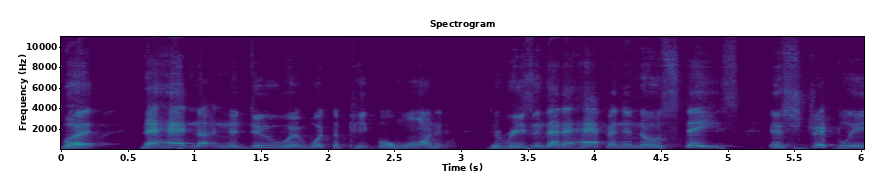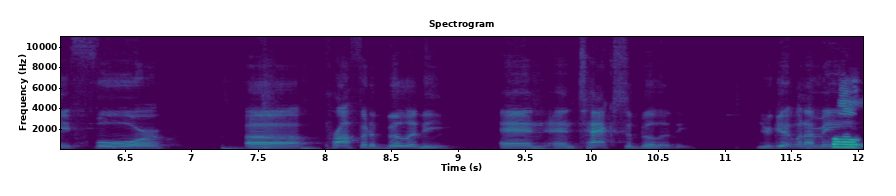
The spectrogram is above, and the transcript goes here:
but that had nothing to do with what the people wanted the reason that it happened in those states is strictly for uh profitability and and taxability you get what i mean Well,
